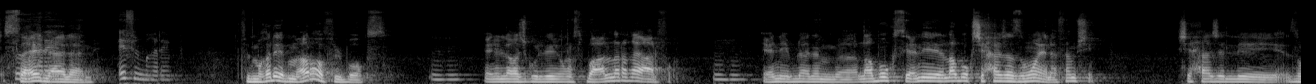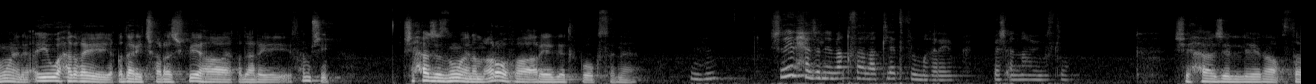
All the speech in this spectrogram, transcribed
الصعيد العالمي. اي في المغرب؟ في المغرب معروف في ال boxe. يعني اللي غتقول لي صباح الله راه غيعرفوا يعني بنادم la boxe يعني la boxe شي حاجة زوينة فهمتي؟ شي حاجة اللي زوينة. أي واحد غيقدر يتفرج فيها يقدر يفهمشي شي حاجة زوينة معروفة رياضه ال boxe هنا. شنو هي الحاجة اللي ناقصة ال athlètes في المغرب باش أنه يوصلوا شي حاجة اللي ناقصة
